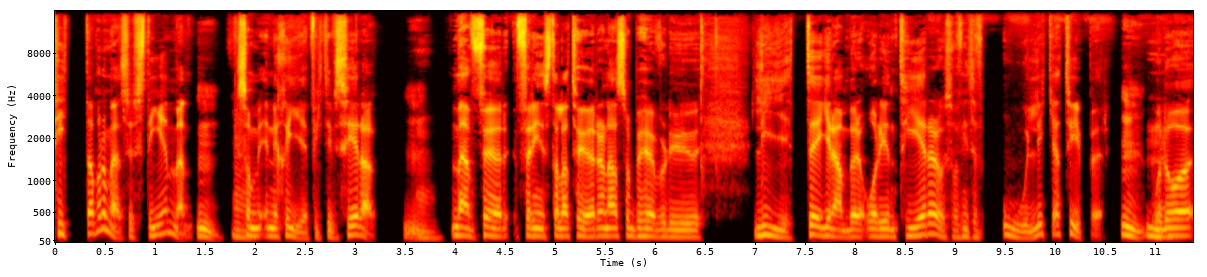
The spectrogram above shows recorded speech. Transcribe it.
titta på de här systemen mm. Mm. som energieffektiviserar. Mm. Men för, för installatörerna så behöver du lite grann börja orientera dig. Vad finns det för olika typer? Mm. Och då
